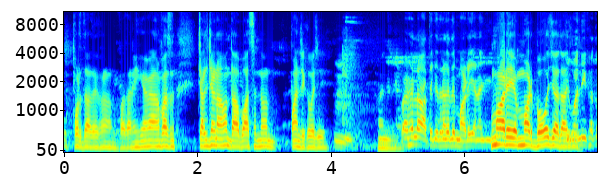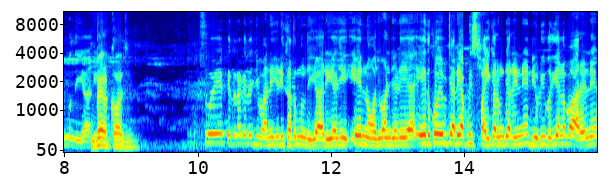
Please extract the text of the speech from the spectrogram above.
ਉੱਪਰ ਦਾ ਦੇਖਣਾ ਪਤਾ ਨਹੀਂ ਕਿ ਮੈਂ ਬਸ ਚੱਲ ਜਾਣਾ ਹੁੰਦਾ ਬਸ ਨਾ 5 ਵਜੇ। ਹੂੰ। ਹਾਂਜੀ। ਪਰ ਹਾਲਾਤ ਨਾ ਕਿਤੇ ਮਾੜੇ ਆ ਨਾ ਜੀ। ਮਾੜੇ ਮਾੜੇ ਬਹੁਤ ਜ਼ਿਆਦਾ ਜੀ। ਜਵਾਨੀ ਖਤਮ ਹੁੰਦੀ ਜਾ ਰਹੀ ਬਿਲਕੁਲ ਜੀ। ਸੋ ਇਹ ਕਿਤੇ ਨਾ ਕਿਤੇ ਜਵਾਨੀ ਜਿਹੜੀ ਖਤਮ ਹੁੰਦੀ ਜਾ ਰਹੀ ਹੈ ਜੀ, ਇਹ ਨੌਜਵਾਨ ਜਿਹੜੇ ਆ, ਇਹ ਦੇਖੋ ਇਹ ਵਿਚਾਰੇ ਆਪਣੀ ਸਫ਼ਾਈ ਕਰਮਚਾਰੀ ਨੇ ਡਿਊਟੀ ਵਧੀਆ ਨਿਭਾ ਰਹੇ ਨੇ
